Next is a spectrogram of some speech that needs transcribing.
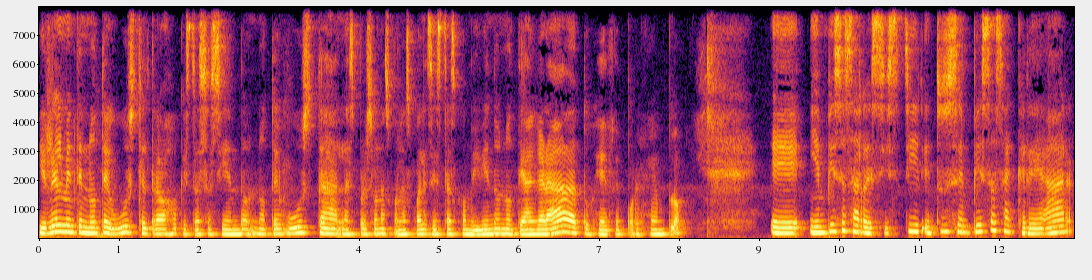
y realmente no te gusta el trabajo que estás haciendo, no te gusta las personas con las cuales estás conviviendo, no te agrada tu jefe, por ejemplo, eh, y empiezas a resistir, entonces empiezas a crear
